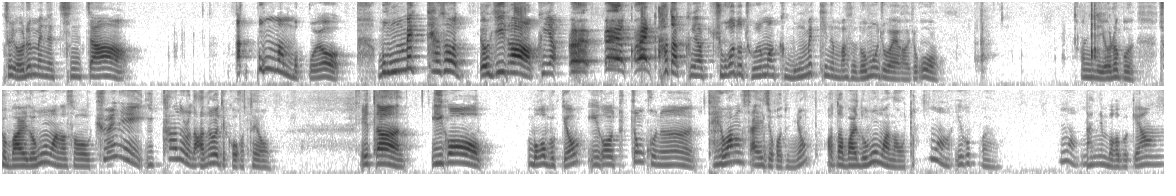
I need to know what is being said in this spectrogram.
저 여름에는 진짜 딱복만 먹고요. 목맥혀서 여기가 그냥 으으으 하다 그냥 죽어도 좋을 만큼 목맥히는 맛을 너무 좋아해가지고. 근데 여러분 저 말 너무 많아서 Q&A 2탄으로 나눠야 될 것 같아요. 일단 이거 먹어볼게요. 이거 두쫑코는 대왕 사이즈거든요. 아 나 말 너무 많아. 어떡? 우와 이것 봐요. 우와 한입 먹어볼게요.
